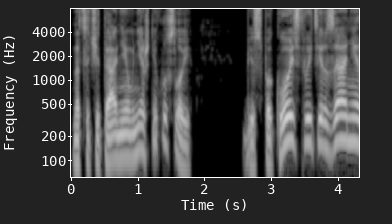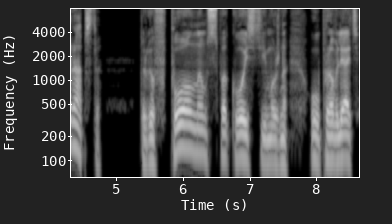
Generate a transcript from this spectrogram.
над сочетанием внешних условий. Беспокойство и терзание — рабство. Только в полном спокойствии можно управлять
